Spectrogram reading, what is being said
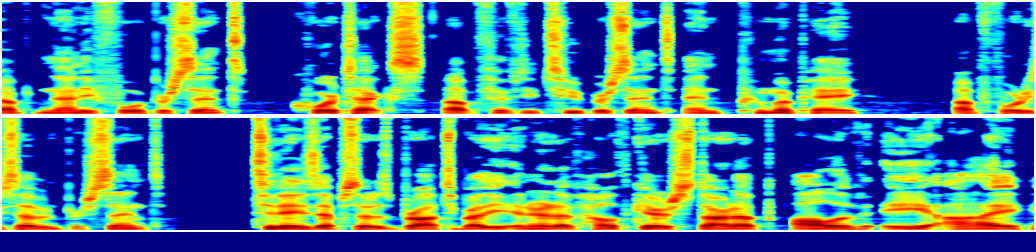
up 94%, Cortex up 52%, and PumaPay up 47%. Today's episode is brought to you by the Internet of Healthcare startup Olive AI.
